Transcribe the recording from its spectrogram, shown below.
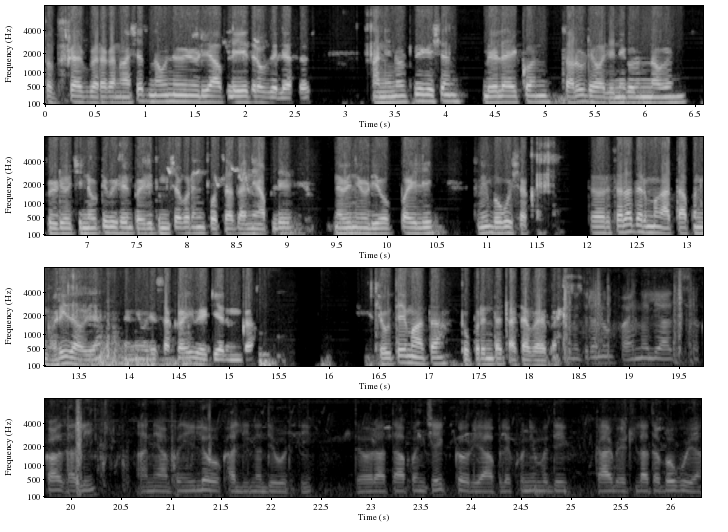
सबस्क्राईब करा. कारण असेच नवनवीन व्हिडिओ आपले येत राहलेले असतात. आणि नोटिफिकेशन बेल आयकॉन चालू ठेवा जेणेकरून नवीन व्हिडिओची नोटिफिकेशन पहिली तुमच्यापर्यंत पोहोचतात आणि आपले नवीन व्हिडिओ पहिली तुम्ही बघू शकाल. तर चला तर मग आता आपण घरी जाऊया. आणि उद्या सकाळी भेटूया तुमका. ठेवते मग आता. तोपर्यंत टाटा बाय बाय. मित्रांनो फायनली आज सकाळ झाली आणि आपण इलो खाली नदीवरती. तर आता आपण चेक करूया आपल्या खुनीमध्ये काय भेटला तर बघूया.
